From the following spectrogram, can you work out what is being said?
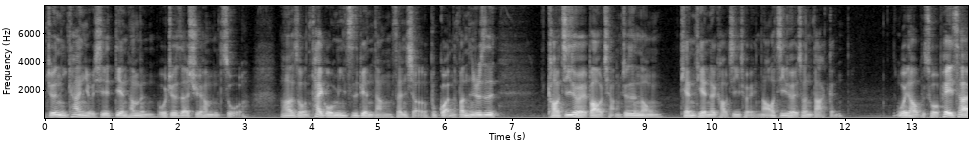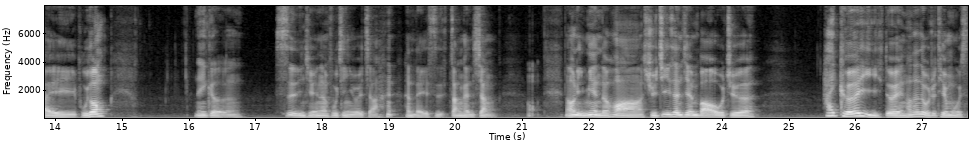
就是你看有些店，他们我觉得在学他们做了，然后这种泰国蜜汁便当，三小的不管了，反正就是烤鸡腿爆强，就是那种甜甜的烤鸡腿，然后鸡腿算大根，味道不错，配菜普通。那个士林前院附近有一家 很类似，长很像哦。然后里面的话，许记生煎包，我觉得。还可以，对，然后但是我觉得天母是，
